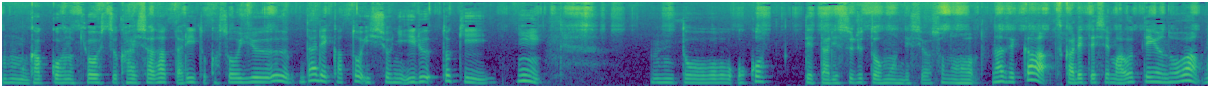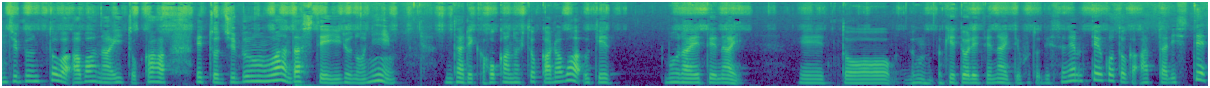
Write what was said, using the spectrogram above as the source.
うん、学校の教室会社だったりとかそういう誰かと一緒にいる時にうんと怒ってたりすると思うんですよ。そのなぜか疲れてしまうっていうのは自分とは合わないとか、えっと、自分は出しているのに誰か他の人からは受けもらえてない。えーとうん、受け取れてないということですね。っていうことがあったりして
